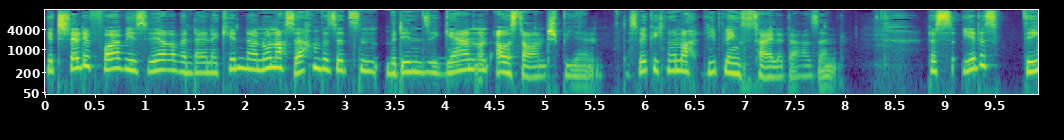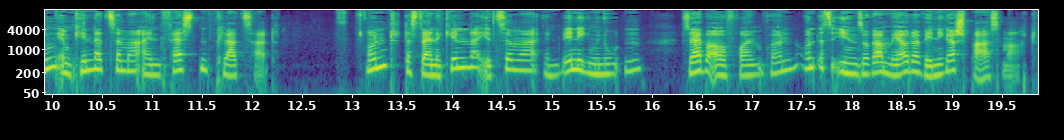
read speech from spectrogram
Jetzt stell dir vor, wie es wäre, wenn deine Kinder nur noch Sachen besitzen, mit denen sie gern und ausdauernd spielen. Dass wirklich nur noch Lieblingsteile da sind. Dass jedes Ding im Kinderzimmer einen festen Platz hat. Und dass deine Kinder ihr Zimmer in wenigen Minuten selber aufräumen können und es ihnen sogar mehr oder weniger Spaß macht.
